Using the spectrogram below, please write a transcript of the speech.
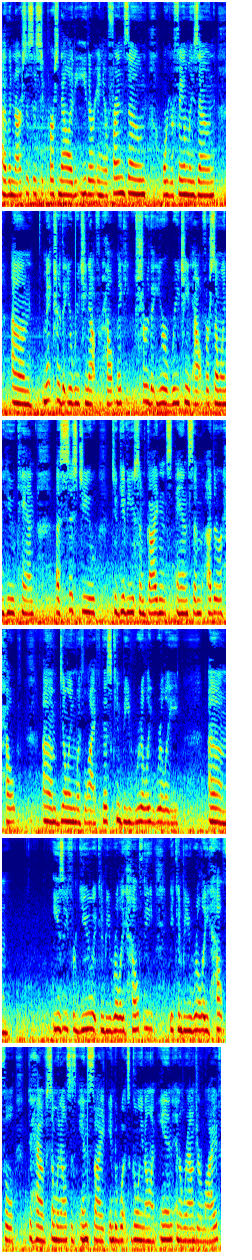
of a narcissistic personality, either in your friend zone or your family zone, um, make sure that you're reaching out for help. Make sure that you're reaching out for someone who can assist you to give you some guidance and some other help um, dealing with life. This can be really, really um, easy for you. It can be really healthy. It can be really helpful to have someone else's insight into what's going on in and around your life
